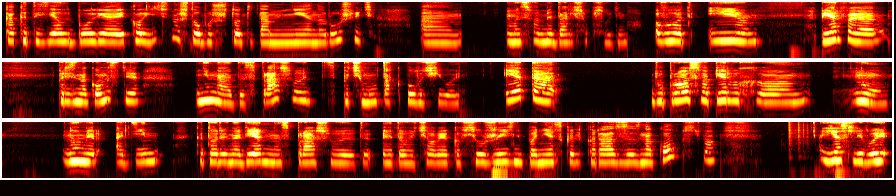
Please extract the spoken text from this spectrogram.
Как это сделать более экологично, чтобы что-то там не нарушить, э, мы с вами дальше обсудим. Вот, и первое, при знакомстве не надо спрашивать, почему так получилось. Это вопрос, во-первых, э, ну, номер один, который, наверное, спрашивают этого человека всю жизнь по несколько раз за знакомство. Если вы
